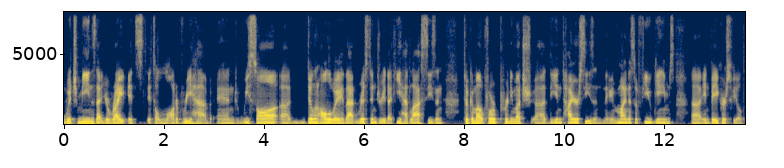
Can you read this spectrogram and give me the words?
which means that you're right. It's it's a lot of rehab, and we saw uh, Dylan Holloway that wrist injury that he had last season took him out for pretty much uh, the entire season, minus a few games uh, in Bakersfield.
